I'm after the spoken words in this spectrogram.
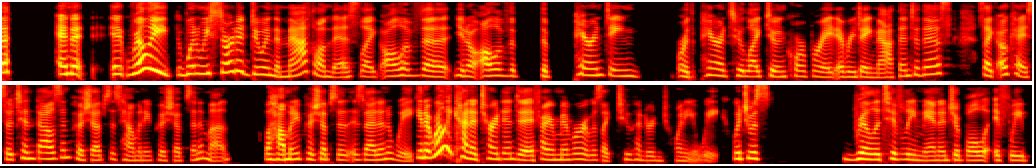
and it it really when we started doing the math on this, like all of the, you know, all of the the parenting or the parents who like to incorporate everyday math into this, it's like, okay, so 10,000 push-ups is how many push-ups in a month? Well, how many push-ups is that in a week? And it really kind of turned into, if I remember, it was like 220 a week, which was relatively manageable if we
